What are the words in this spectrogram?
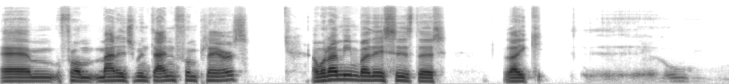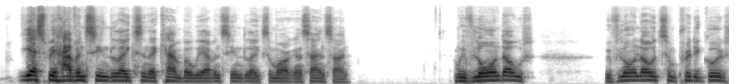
um, from management and from players. And what I mean by this is that, like, yes, we haven't seen the likes in Nakamba, we haven't seen the likes of Morgan Sanson. We've loaned out, we've loaned out some pretty good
